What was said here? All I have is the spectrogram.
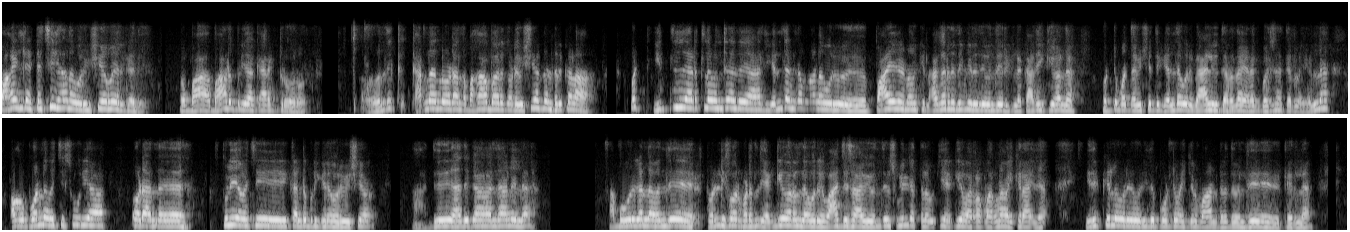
பாயிண்ட்ல டச்சிங்கான ஒரு விஷயமே இருக்காது. பா பானுபிரியா கேரக்டர் வரும். அவர் வந்து கர்ணனோட அந்த மகாபாரதோட விஷயங்கள் இருக்கலாம். பட் இந்த இடத்துல வந்து அது அது எந்த விதமான ஒரு பாயில நோக்கி நகர்றதுங்கிறது வந்து இருக்குல்ல கதைக்கோ இல்ல ஒட்டுமொத்த விஷயத்துக்கு எந்த ஒரு வேல்யூ தரதா எனக்கு பெருசா தெரியல. எல்லாம் அவங்க பொண்ணை வச்சு சூர்யாவோட அந்த துளிய வச்சு கண்டுபிடிக்கிற ஒரு விஷயம். அது அதுக்காக தான் இல்ல. நம்ம ஊர்கள்ல வந்து டுவெண்ட்டி ஃபோர் படத்துல எங்கேயோ இருந்த ஒரு வாஜசாவி சாவி வந்து சுழிங்கத்துல ஊற்றி எங்கேயோ வர்ற மாதிரிலாம் வைக்கிறாங்க. இதுக்குள்ள ஒரு ஒரு இது போட்டு வைக்கணுமான்றது வந்து தெரியல.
